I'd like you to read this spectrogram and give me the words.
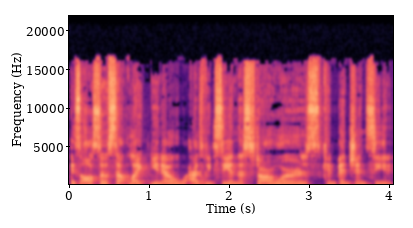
is also some like you know as we see in the Star Wars convention scene.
